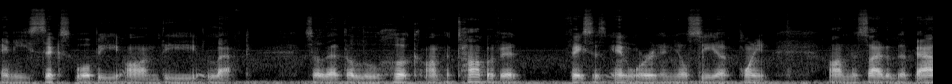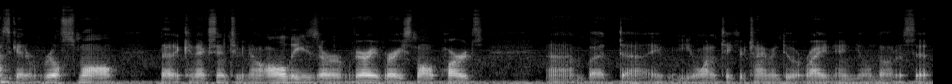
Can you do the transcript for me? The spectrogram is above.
and E6 will be on the left. So that the little hook on the top of it faces inward and you'll see a point on the side of the basket, real small, that it connects into. Now, all these are very, very small parts, um, but uh, you want to take your time and do it right, and you'll notice it.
